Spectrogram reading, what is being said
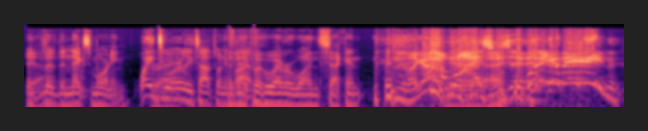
Like, Yeah. the, the next morning. Way too early top And they put whoever won second, and they're like, "Oh, what? what do you mean?"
